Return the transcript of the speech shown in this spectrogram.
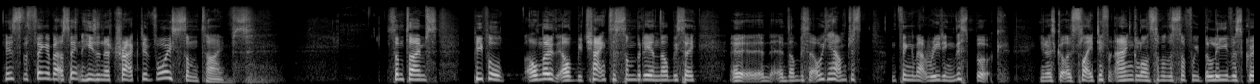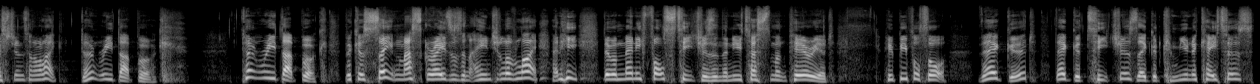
Here's the thing about Satan he's an attractive voice sometimes. Sometimes people, I'll know, I'll be chatting to somebody and they'll be say, uh, and, and, they'll be saying, oh yeah, I'm just, I'm thinking about reading this book. You know, it's got a slightly different angle on some of the stuff we believe as Christians. And I'm like, don't read that book. Don't read that book because Satan masquerades as an angel of light. And he, there were many false teachers in the New Testament period who people thought, they're good, they're good teachers, they're good communicators,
